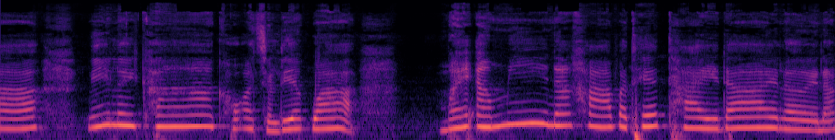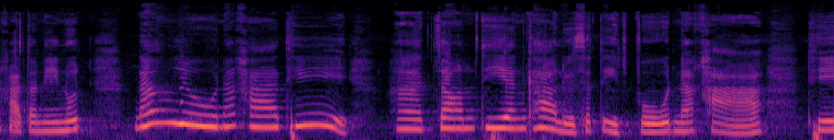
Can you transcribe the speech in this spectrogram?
ะ นี่เลยค่ะ เขาอาจจะเรียกว่าไมอามี่นะคะ ประเทศไทยได้เลยนะคะ ตอนนี้นุชนั่งอยู่นะคะที่ หาดจอมเทียนค่ะหรือสตรีทฟู้ดนะคะ ที่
